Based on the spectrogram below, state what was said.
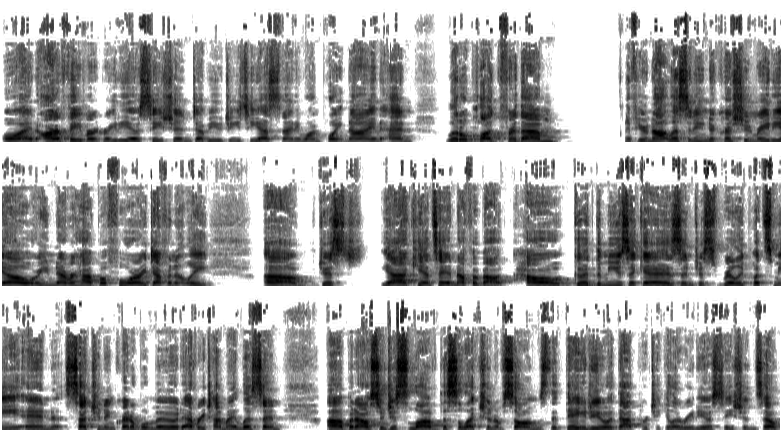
on our favorite radio station, WGTS 91.9. And little plug for them if you're not listening to Christian radio or you never have before, I definitely um, just, yeah, I can't say enough about how good the music is and just really puts me in such an incredible mood every time I listen. Uh, but I also just love the selection of songs that they do at that particular radio station. So,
